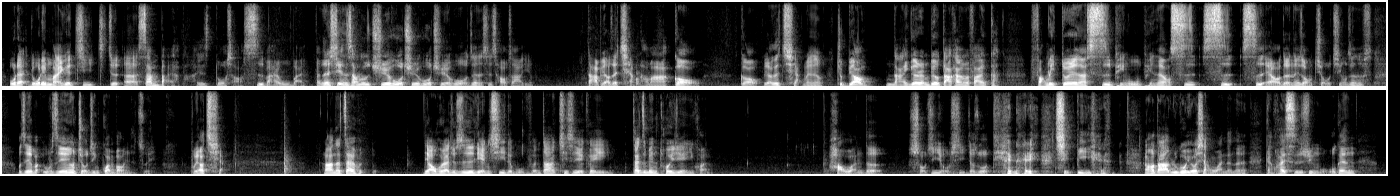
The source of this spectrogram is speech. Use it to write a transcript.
我来我连买一个机就呃三百啊吧，还是多少四百还五百？反正线上都是缺货缺货缺货，真的是超傻眼！大家不要再抢了好吗？Go Go！不要再抢了，就不要。哪一个人被我打开门发现，干房里堆了那四瓶五瓶那种四四四 L 的那种酒精，我真的是，我直接把我直接用酒精灌爆你的嘴，不要抢。好，那再聊回来就是联系的部分，大家其实也可以在这边推荐一款好玩的手机游戏，叫做《天黑请闭眼》。然后大家如果有想玩的呢，赶快私信我，我跟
